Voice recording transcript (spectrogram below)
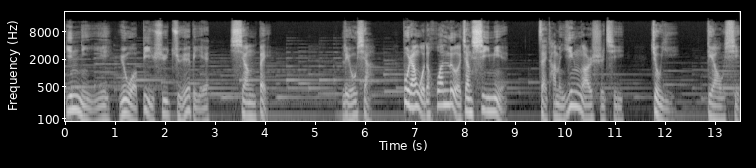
因你与我必须诀别，相背。留下，不然我的欢乐将熄灭，在他们婴儿时期就已凋谢。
